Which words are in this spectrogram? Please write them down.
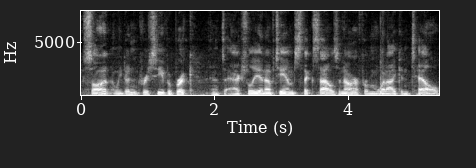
saw it and we didn't receive a brick. It's actually an FTM 6000R from what I can tell.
